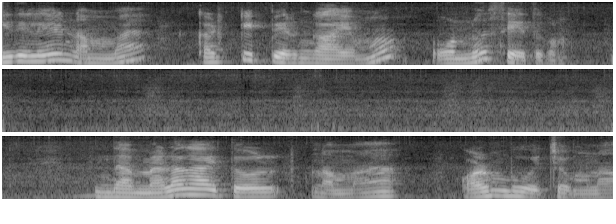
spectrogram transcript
இதிலே நம்ம கட்டி பெருங்காயமும் ஒன்று சேர்த்துக்கணும். இந்த மிளகாய்த்தூள் நம்ம குழம்பு வச்சோம்னா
